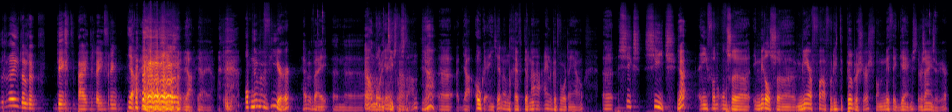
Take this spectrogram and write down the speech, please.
redelijk dicht bij de levering. Ja, ja, ja, ja, ja. Op nummer 4 hebben wij een, eh, een, mooie titel staan. Ja. Eh, ja, ook eentje. En dan geef ik daarna eindelijk het woord aan jou. Eh, Six Siege. Ja. Een van onze inmiddels eh, meer favoriete publishers van Mythic Games. Daar zijn ze weer.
